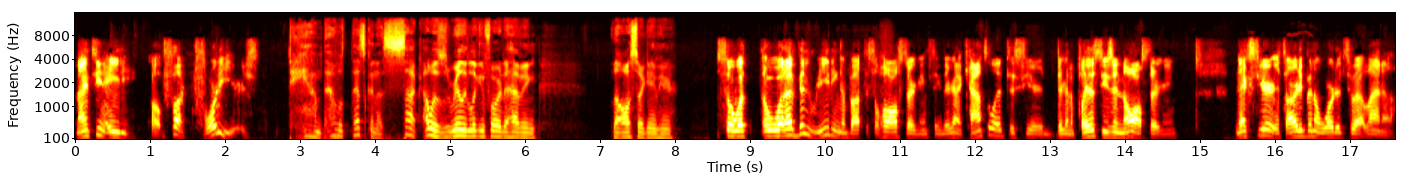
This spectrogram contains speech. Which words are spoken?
1980. Oh fuck, 40 years. Damn, that was that's gonna suck. I was really looking forward to having the All Star game here. So what what I've been reading about this whole All Star game thing, they're gonna cancel it this year. They're gonna play the season, no All Star game. Next year, it's already been awarded to Atlanta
